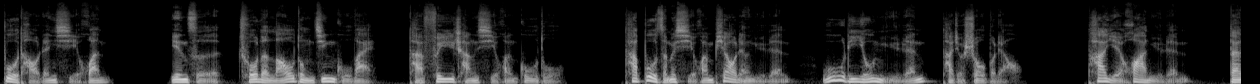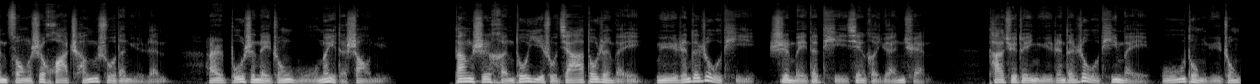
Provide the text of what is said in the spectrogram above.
不讨人喜欢。因此，除了劳动筋骨外，他非常喜欢孤独。他不怎么喜欢漂亮女人，屋里有女人他就受不了。他也画女人，但总是画成熟的女人，而不是那种妩媚的少女。当时很多艺术家都认为女人的肉体是美的体现和源泉，他却对女人的肉体美无动于衷。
